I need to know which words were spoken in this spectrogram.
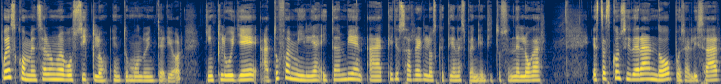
puedes comenzar un nuevo ciclo en tu mundo interior que incluye a tu familia y también a aquellos arreglos que tienes pendientitos en el hogar. Estás considerando pues realizar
